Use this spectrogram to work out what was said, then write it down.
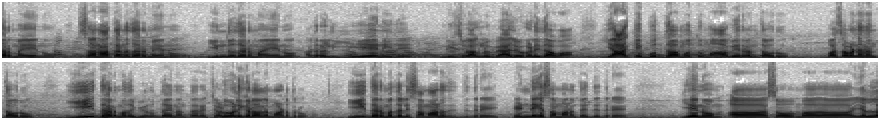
ಧರ್ಮ ಏನು? ಸನಾತನ ಧರ್ಮ ಏನು? ಹಿಂದೂ ಧರ್ಮ ಏನು? ಅದರಲ್ಲಿ ಏನಿದೆ? ನಿಜವಾಗ್ಲೂ ವ್ಯಾಲ್ಯೂಗಳಿದಾವ? ಯಾಕೆ ಬುದ್ಧ ಮತ್ತು ಮಹಾವೀರಂಥವ್ರು ಬಸವಣ್ಣನಂಥವ್ರು ಈ ಧರ್ಮದ ವಿರುದ್ಧ ಏನಂತಾರೆ? ಚಳುವಳಿಗಳೆಲ್ಲ ಮಾಡಿದ್ರು. ಈ ಧರ್ಮದಲ್ಲಿ ಸಮಾನತೆ ಇದ್ದಿದ್ರೆ, ಹೆಣ್ಣಿಗೆ ಸಮಾನತೆ ಇದ್ದಿದ್ರೆ, ಏನು ಸೊ ಎಲ್ಲ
